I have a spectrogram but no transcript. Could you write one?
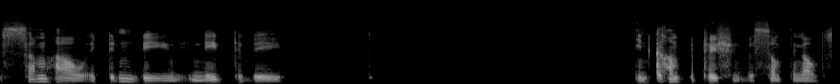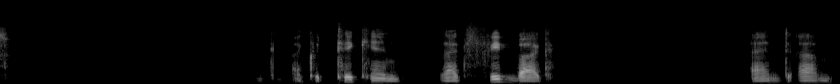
somehow it didn't be need to be in competition with something else. I could take in that feedback and um,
